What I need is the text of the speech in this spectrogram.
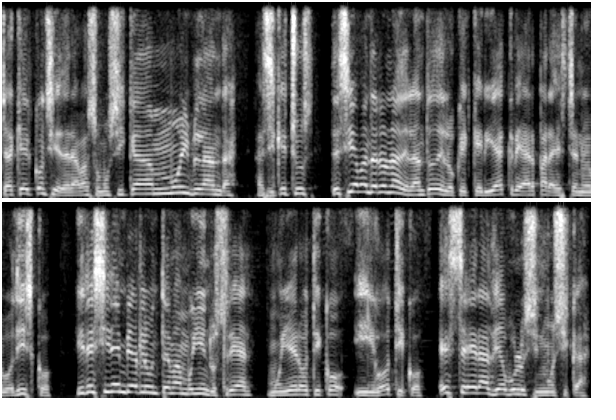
ya que él consideraba su música muy blanda. Así que Chus decide mandarle un adelanto de lo que quería crear para este nuevo disco, y decide enviarle un tema muy industrial, muy erótico y gótico. Este era Diablo sin música.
